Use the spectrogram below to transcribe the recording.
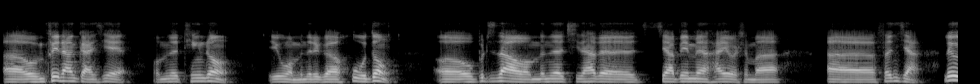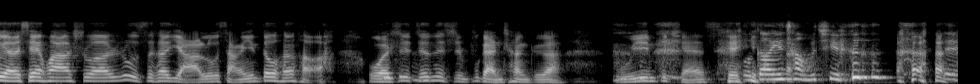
呃，我们非常感谢我们的听众与我们的这个互动。呃，我不知道我们的其他的嘉宾们还有什么呃分享。六月的鲜花说，Rose 和雅茹嗓音都很好啊，我是真的是不敢唱歌啊，五音不全，所以我高音唱不去。对，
